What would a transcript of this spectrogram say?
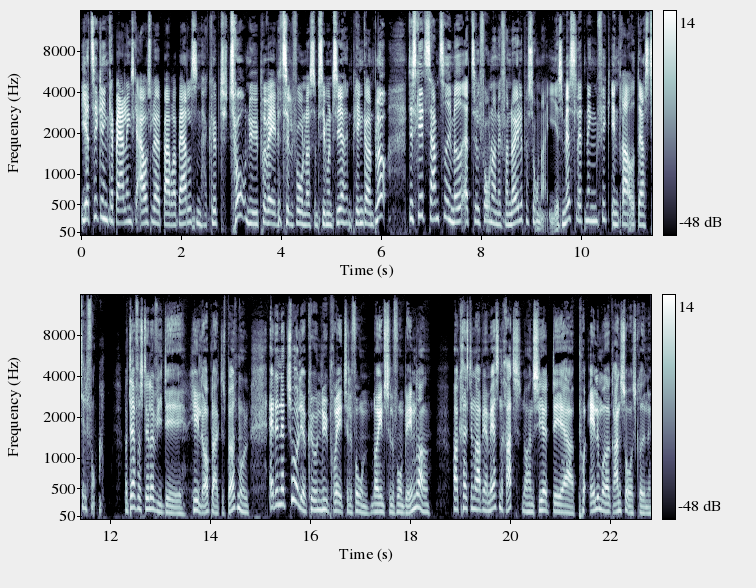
I artiklen kan Berlingske afsløre, at Barbara Bertelsen har købt to nye private telefoner, som Simon siger, en pink og en blå. Det skete samtidig med, at telefonerne for nøglepersoner i sms-sletningen fik inddraget deres telefoner. Og derfor stiller vi det helt oplagte spørgsmål. Er det naturligt at købe en ny privat telefon, når ens telefon bliver inddraget? Og Christian Rabia Madsen ret, når han siger, at det er på alle måder grænseoverskridende,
